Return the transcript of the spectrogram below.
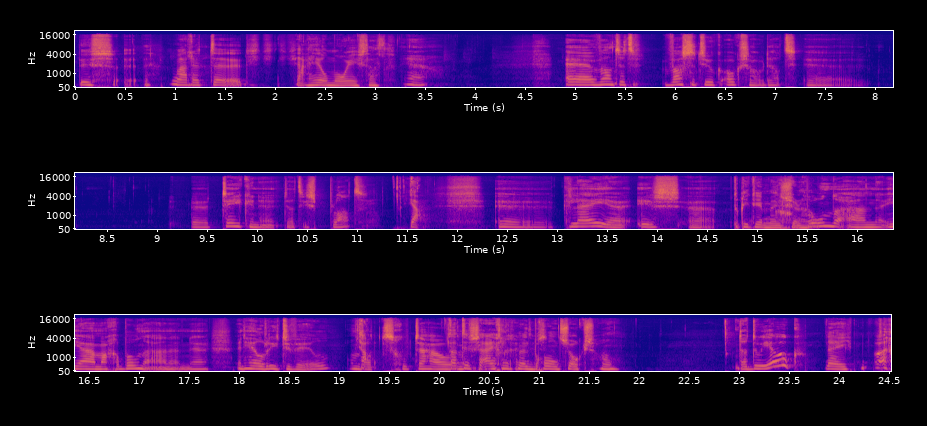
Dus, eh, maar het, eh, ja, heel mooi is dat. Ja. Eh, want het was natuurlijk ook zo dat. Eh, tekenen, dat is plat. Ja, Eh, kleien is eh, driedimensionaal. gebonden aan, ja, maar gebonden aan een, een heel ritueel. Om Ja. dat goed te houden. Dat is eigenlijk met brons ook zo. Dat doe je ook. Nee,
